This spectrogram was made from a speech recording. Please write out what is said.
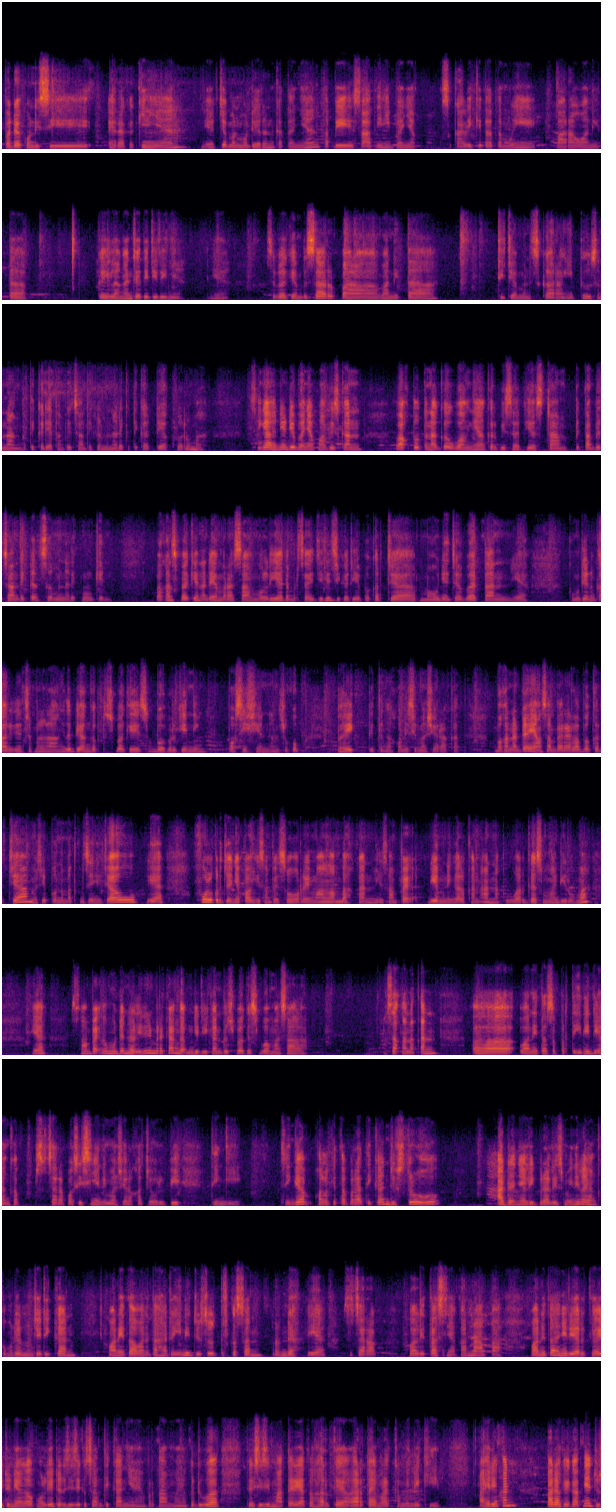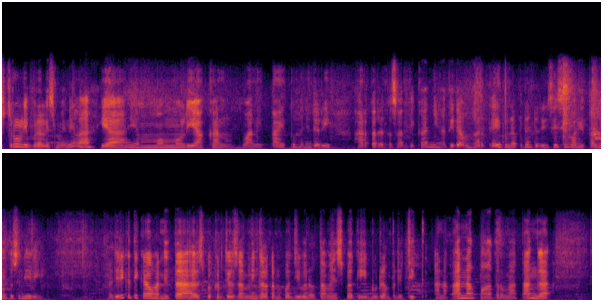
pada kondisi era kekinian ya zaman modern katanya tapi saat ini banyak sekali kita temui para wanita kehilangan jati dirinya ya. Sebagian besar para wanita di zaman sekarang itu senang ketika dia tampil cantik dan menarik ketika dia keluar rumah. Sehingga akhirnya dia banyak menghabiskan waktu tenaga uangnya agar bisa dia tampil cantik dan semenarik mungkin bahkan sebagian ada yang merasa mulia dan percaya diri jika dia bekerja maunya jabatan ya. Kemudian karirnya cemerlang itu dianggap sebagai sebuah bargaining position yang cukup baik di tengah kondisi masyarakat. Bahkan ada yang sampai rela bekerja meskipun tempat kerjanya jauh ya. Full kerjanya pagi sampai sore malam bahkan ya sampai dia meninggalkan anak keluarga semua di rumah ya. Sampai kemudian hal ini mereka nggak menjadikan itu sebagai sebuah masalah. Seakan-akan uh, wanita seperti ini dianggap secara posisinya di masyarakat jauh lebih tinggi. Sehingga kalau kita perhatikan justru adanya liberalisme inilah yang kemudian menjadikan wanita-wanita hari ini justru terkesan rendah ya secara kualitasnya. Karena apa? Wanita hanya dihargai dan dianggap mulia dari sisi kecantikannya yang pertama. Yang kedua dari sisi materi atau harga yang harta yang mereka miliki. Akhirnya kan pada hakikatnya justru liberalisme inilah ya yang memuliakan wanita itu hanya dari harta dan kesantikannya tidak menghargai benar-benar dari sisi wanitanya itu sendiri. Nah jadi ketika wanita harus bekerja dan meninggalkan kewajiban utamanya sebagai ibu dan pendidik anak-anak pengatur rumah tangga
